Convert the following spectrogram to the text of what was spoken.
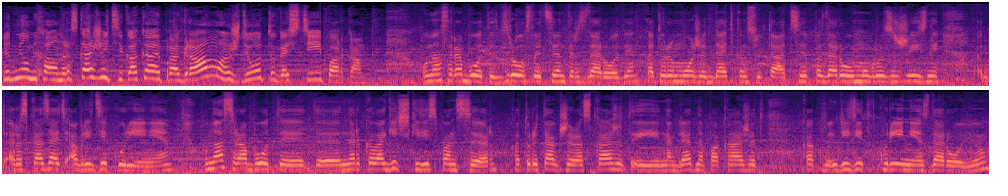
Людмила Михайловна, расскажите, какая программа ждет гостей парка? У нас работает взрослый центр здоровья, который может дать консультации по здоровому образу жизни, рассказать о вреде курения. У нас работает э, наркологический диспансер, который также расскажет и наглядно покажет, как вредит курение здоровью.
